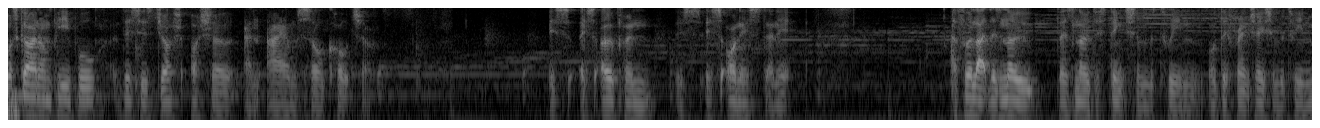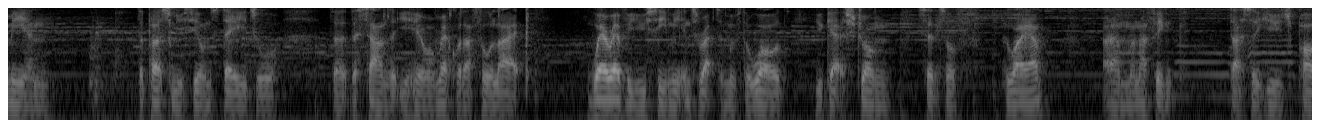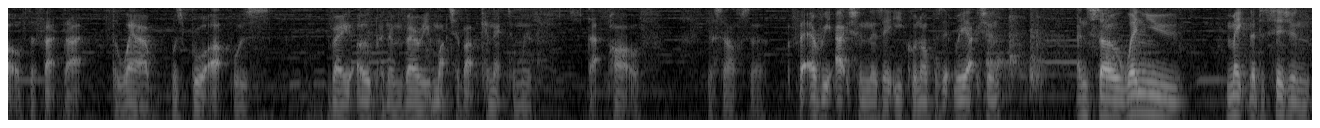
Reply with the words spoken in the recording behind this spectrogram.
What's going on, people? This is Josh Osho, and I am Soul Culture. It's it's open, it's it's honest, and it. I feel like there's no there's no distinction between or differentiation between me and the person you see on stage or the the sounds that you hear on record. I feel like wherever you see me interacting with the world, you get a strong sense of who I am, um, and I think that's a huge part of the fact that the way I was brought up was very open and very much about connecting with that part of yourself. So for every action, there's an equal and opposite reaction, and so when you make the decision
